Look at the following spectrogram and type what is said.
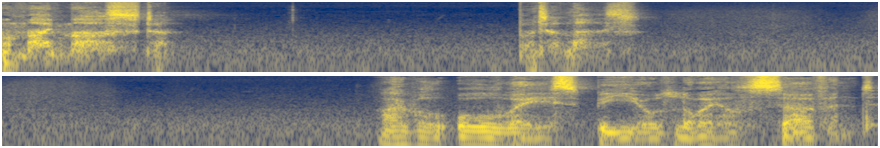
were my master. But alas. I will always be your loyal servant.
